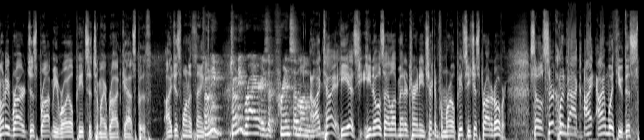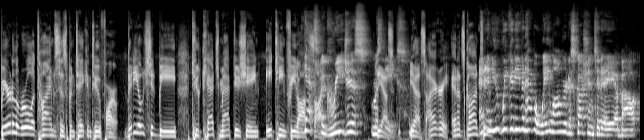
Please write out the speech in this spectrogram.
Tony Breyer just brought me Royal Pizza to my broadcast booth. I just want to thank Tony Tony Breyer is a prince among men. I tell you, he is. He knows I love Mediterranean chicken from Royal Pizza. He just brought it over. So circling back, I, I'm with you. The spirit of the rule at times has been taken too far. Video should be to catch Matt Duchene 18 feet off. Yes, offside. egregious mistakes. yes, yes, I agree. And it's gone And, and you, we could even have a way longer discussion today about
